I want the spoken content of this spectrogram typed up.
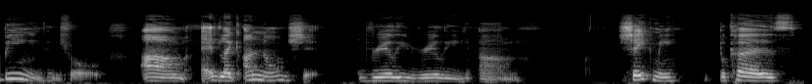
being in control, um, and like unknown shit, really, really um, shake me because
